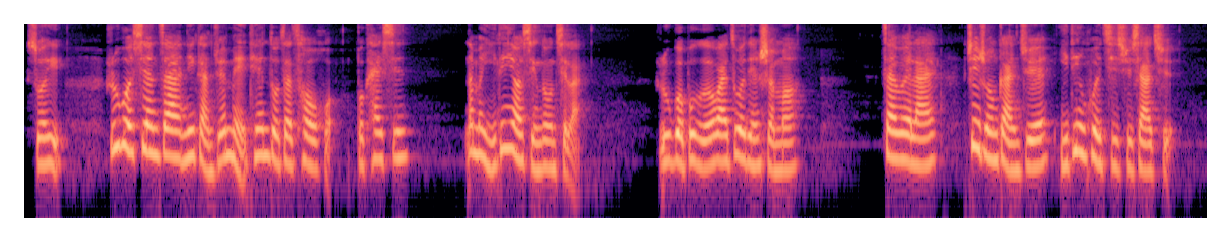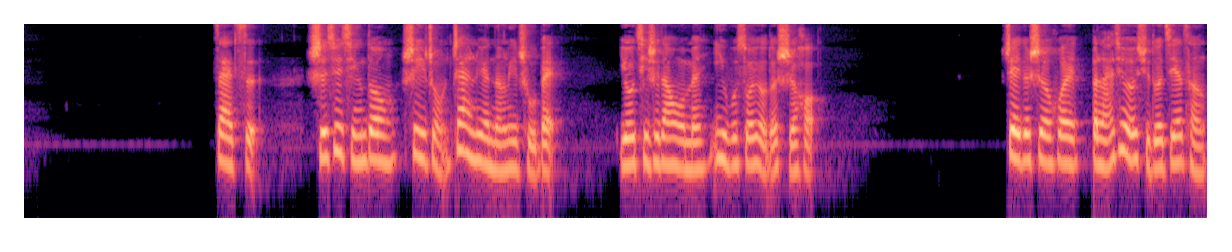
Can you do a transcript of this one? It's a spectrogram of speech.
所以，如果现在你感觉每天都在凑合，不开心，那么一定要行动起来。如果不额外做点什么，在未来这种感觉一定会继续下去。再次，持续行动是一种战略能力储备，尤其是当我们一无所有的时候。这个社会本来就有许多阶层。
